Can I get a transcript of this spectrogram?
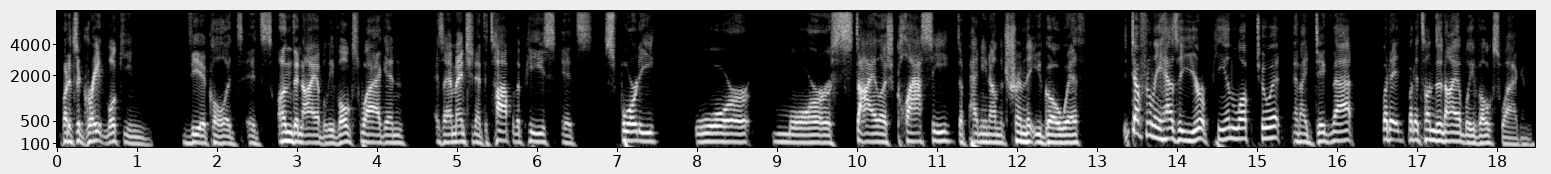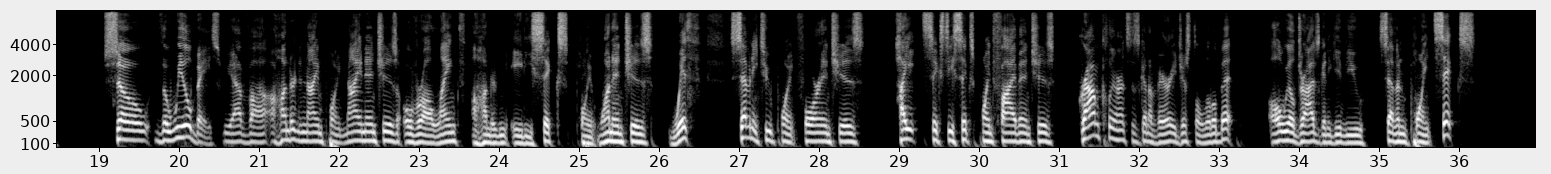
But it's a great looking vehicle. It's it's undeniably Volkswagen. As I mentioned at the top of the piece, it's sporty or more stylish, classy, depending on the trim that you go with. It definitely has a European look to it, and I dig that. But it but it's undeniably Volkswagen. So the wheelbase, we have uh, 109.9 inches overall length, 186.1 inches width, 72.4 inches height, 66.5 inches. Ground clearance is going to vary just a little bit. All wheel drive is going to give you 7.6.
